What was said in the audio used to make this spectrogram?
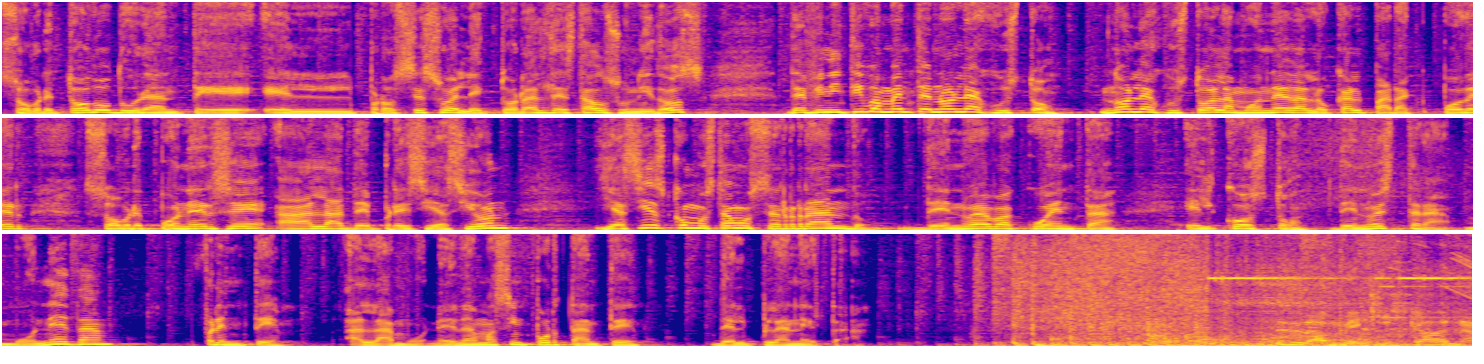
sobre todo durante el proceso electoral de Estados Unidos, definitivamente no le ajustó, no le ajustó a la moneda local para poder sobreponerse a la depreciación. Y así es como estamos cerrando de nueva cuenta el costo de nuestra moneda frente a la moneda más importante del planeta. La mexicana,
